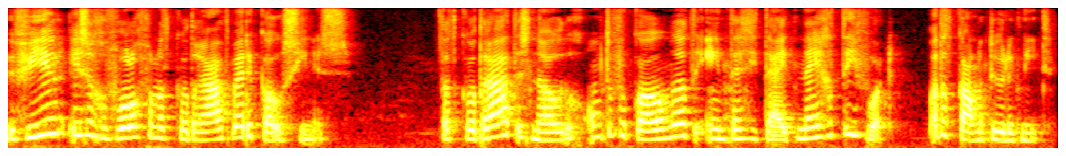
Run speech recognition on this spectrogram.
De 4 is een gevolg van het kwadraat bij de cosinus. Dat kwadraat is nodig om te voorkomen dat de intensiteit negatief wordt, want dat kan natuurlijk niet.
